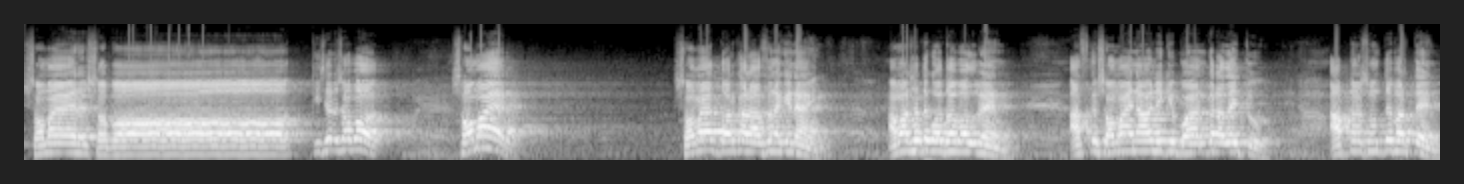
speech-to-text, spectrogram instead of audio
সময়ের শপথ। কিসের শপথ? সময়ের। সময়ের দরকার আছে নাকি নাই? আমার সাথে কথা বলবেন। আজকে সময় না হলে কি বয়ান করা যাইতো আপনারা শুনতে পারতেন?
